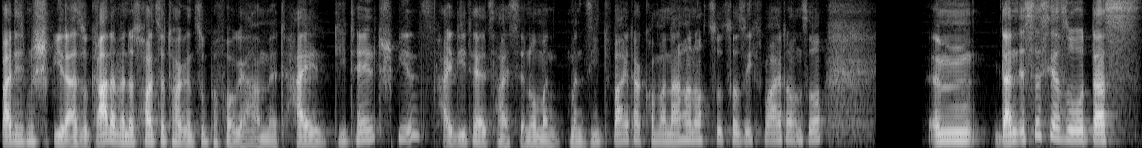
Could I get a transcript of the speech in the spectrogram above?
bei diesem Spiel, also gerade wenn du's heutzutage in Super VGA mit High Details spielst. High Details heißt ja nur, man man sieht weiter, kommen wir nachher noch zu zur Sicht weiter und so. Ähm, dann ist es ja so, dass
